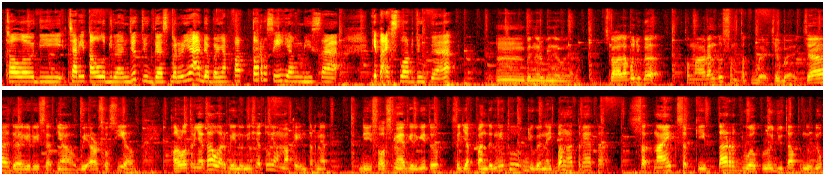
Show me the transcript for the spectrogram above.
kalau dicari tahu lebih lanjut juga sebenarnya ada banyak faktor sih yang bisa kita explore juga Hmm, bener bener bener. Sepakat aku juga kemarin tuh sempet baca-baca dari risetnya We Are Social. Kalau ternyata warga Indonesia tuh yang pakai internet di sosmed gitu-gitu sejak pandemi tuh juga naik banget ternyata. Se- naik sekitar 20 juta penduduk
